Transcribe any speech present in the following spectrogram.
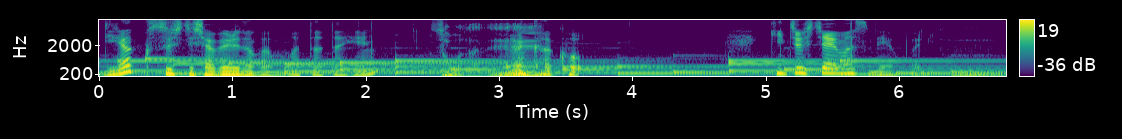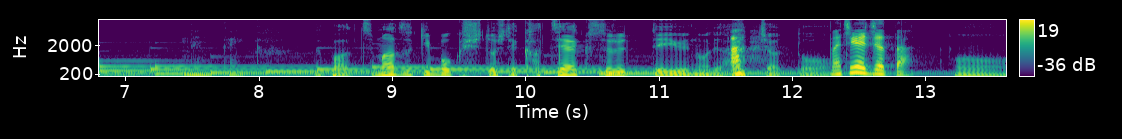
うリラックスして喋るのがまた大変、そうだなんねか。こう緊張しちゃいますねやっぱり。うん。何回か。やっぱつまずき牧師として活躍するっていうので入っちゃうと、間違えちゃった。うん、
